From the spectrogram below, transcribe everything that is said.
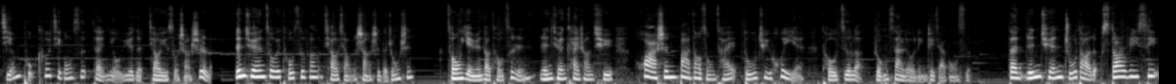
简谱科技公司在纽约的交易所上市了。人权作为投资方敲响了上市的钟声。从演员到投资人，任泉看上去化身霸道总裁，独具慧眼，投资了融三六零这家公司。但任泉主导的 Star VC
